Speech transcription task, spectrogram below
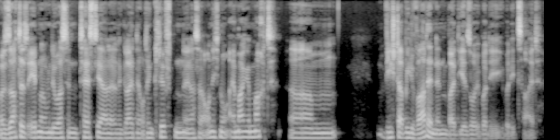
Du sagtest eben, du hast den Test ja gleich auch den Clifton, den hast du auch nicht nur einmal gemacht. Ähm, wie stabil war der denn bei dir so über die, über die Zeit?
